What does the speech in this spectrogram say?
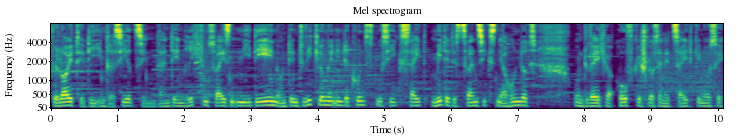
Für Leute, die interessiert sind an den richtungsweisenden Ideen und Entwicklungen in der Kunstmusik seit Mitte des 20. Jahrhunderts und welcher aufgeschlossene Zeitgenosse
